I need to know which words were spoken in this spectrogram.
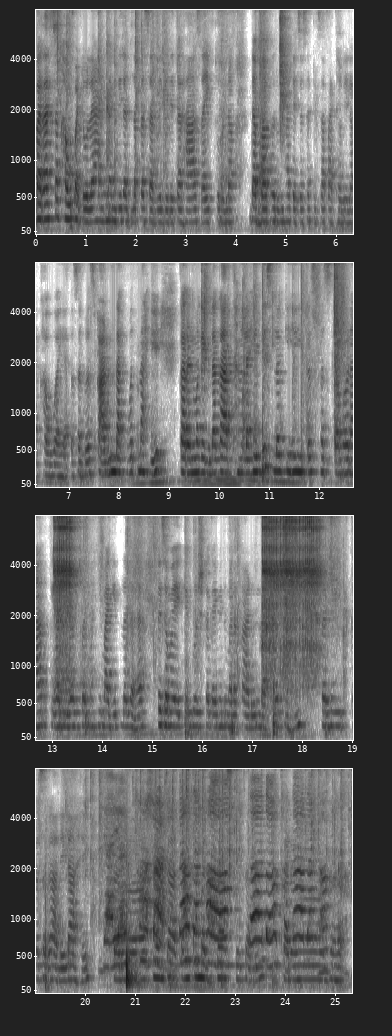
बराचसा खाऊ पाठवला आणि मंदिरातला प्रसाद वगैरे तर हा असा एक पूर्ण डब्बा भरून हा त्याच्यासाठीचा पाठवलेला खाऊ आहे. आता सगळंच काढून दाखवत नाही कारण मग एकदा कार्थांगला हे दिसलं की हे इथंच फस्त होणार किंवा दिवसभर मग ही मागितलं जाणार. त्याच्यामुळे एक एक गोष्ट काही मी तुम्हाला काढून दाखवत नाही. तर हे इतकं सगळं आलेलं आहे. तर अशी आमच्या मज्जा असते चालू कारण घरा-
